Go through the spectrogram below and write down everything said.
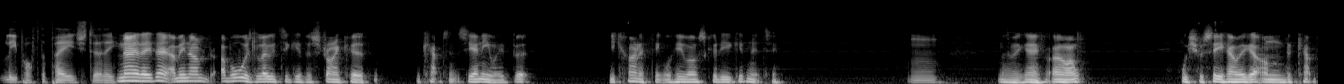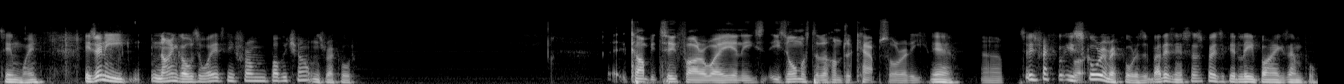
leap off the page, do they? No, they don't. I mean, I'm I'm always loath to give a striker the captaincy anyway, but you kind of think, well, who else could he have given it to? Mm. There we go. Oh well, we shall see how we get on the captain Wayne. He's only nine goals away, isn't he, from Bobby Charlton's record? It can't be too far away, and he's he's almost at hundred caps already. Yeah. Uh, So his record, his Well- scoring record isn't bad, isn't it? So I suppose he could lead by example.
